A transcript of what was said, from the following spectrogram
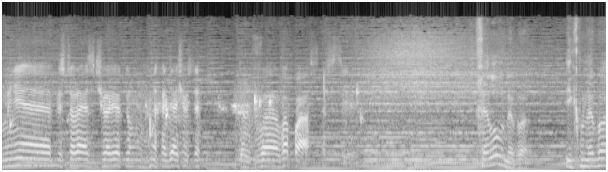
мне представляется человеком, находящимся в, в опасности. ხელოვნება იქმნება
